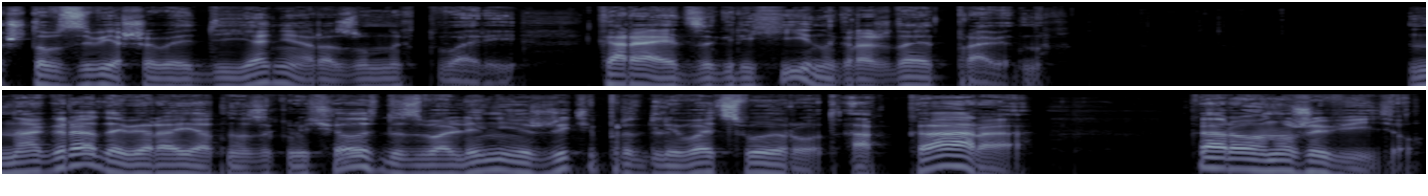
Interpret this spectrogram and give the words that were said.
что взвешивает деяния разумных тварей, карает за грехи и награждает праведных. Награда, вероятно, заключалась в дозволении жить и продлевать свой род, а кара... Кару он уже видел.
